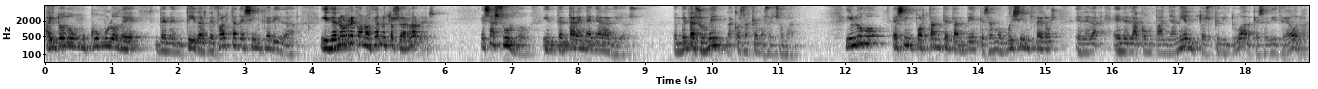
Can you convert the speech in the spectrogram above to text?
hay todo un cúmulo de, de mentiras, de falta de sinceridad y de no reconocer nuestros errores. Es absurdo intentar engañar a Dios en vez de asumir las cosas que hemos hecho mal. Y luego es importante también que seamos muy sinceros en el, en el, acompañamiento espiritual que se dice ahora,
